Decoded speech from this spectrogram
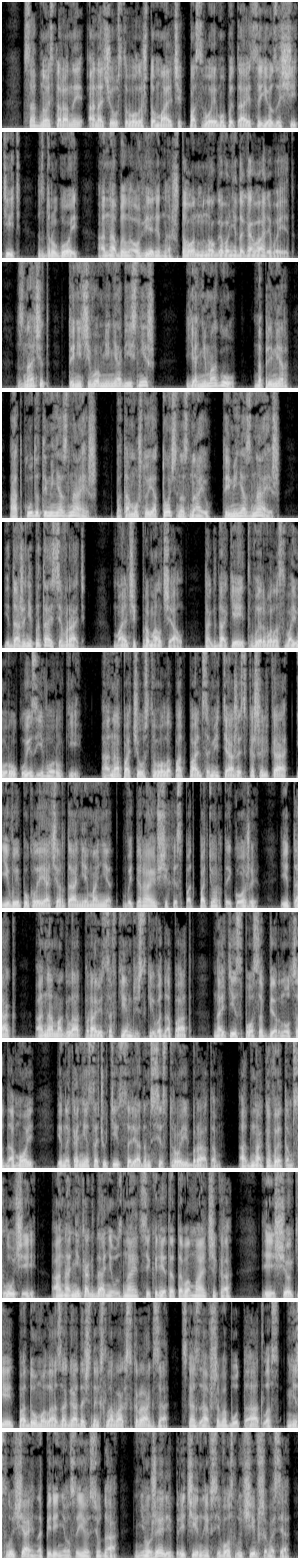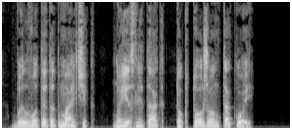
С одной стороны, она чувствовала, что мальчик по-своему пытается ее защитить, с другой, она была уверена, что он многого не договаривает. «Значит, ты ничего мне не объяснишь?» «Я не могу. Например, откуда ты меня знаешь? Потому что я точно знаю, Ты меня знаешь, и даже не пытайся врать». Мальчик промолчал. Тогда Кейт вырвала свою руку из его руки. Она почувствовала под пальцами тяжесть кошелька и выпуклые очертания монет, выпирающих из-под потертой кожи. И так она могла отправиться в Кембриджский водопад, найти способ вернуться домой и, наконец, очутиться рядом с сестрой и братом. Однако в этом случае она никогда не узнает секрет этого мальчика. И еще Кейт подумала о загадочных словах Скрагза, сказавшего, будто Атлас не случайно перенес ее сюда. Неужели причиной всего случившегося был вот этот мальчик? Но если так, то кто же он такой?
